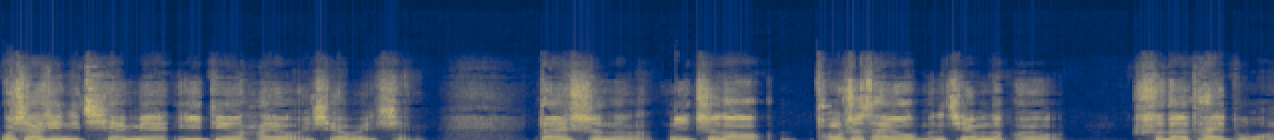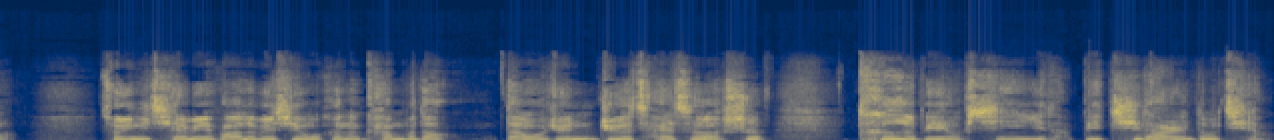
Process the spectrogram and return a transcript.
我相信你前面一定还有一些微信，但是呢，你知道，同时参与我们的节目的朋友实在太多了，所以你前面发的微信我可能看不到。但我觉得你这个猜测是特别有新意的，比其他人都强。”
